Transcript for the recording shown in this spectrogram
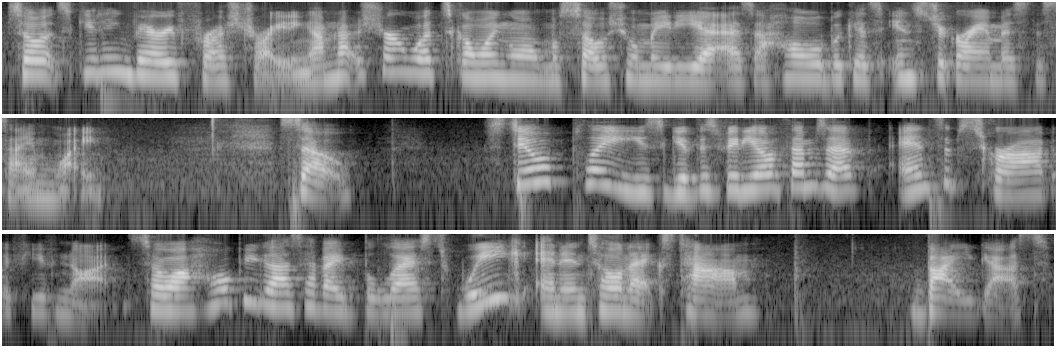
So it's getting very frustrating. I'm not sure what's going on with social media as a whole because Instagram is the same way. So, Still, please give this video a thumbs up and subscribe if you've not. So I hope you guys have a blessed week and until next time, bye you guys.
